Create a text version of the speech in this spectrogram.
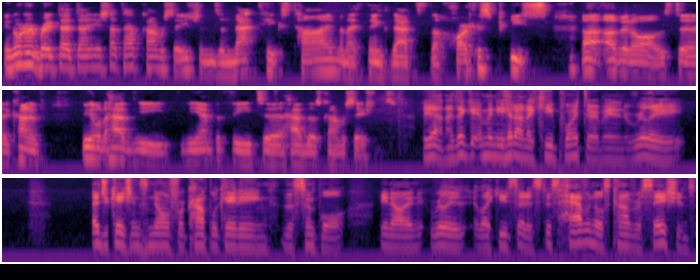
in order to break that down, you just have to have conversations, and that takes time. And I think that's the hardest piece uh, of it all is to kind of be able to have the the empathy to have those conversations. Yeah, and I think I mean you hit on a key point there. I mean, really, education is known for complicating the simple you know, and really, like you said, it's just having those conversations.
